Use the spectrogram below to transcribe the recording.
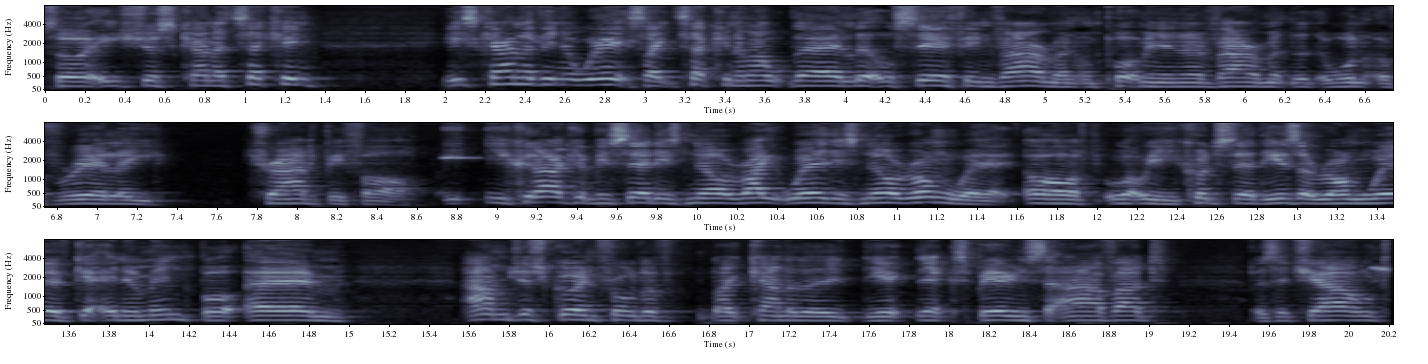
So it's just kind of taking, it's kind of in a way, it's like taking them out their little safe environment and putting them in an environment that they wouldn't have really tried before. You could arguably say there's no right way, there's no wrong way, or well, you could say there is a wrong way of getting them in, but um, I'm just going through the like kind of the, the, the experience that I've had as a child.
